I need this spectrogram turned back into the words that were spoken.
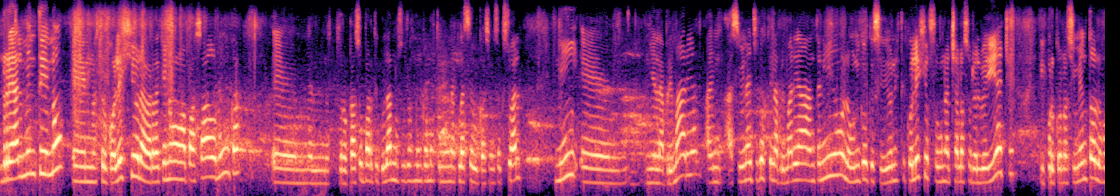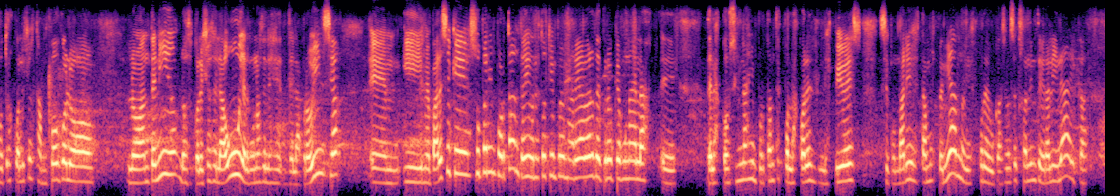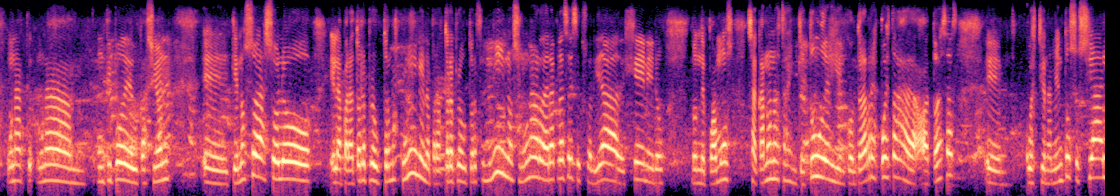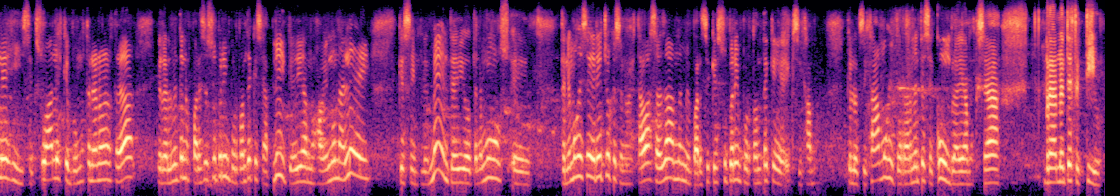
Realmente no, en nuestro colegio la verdad que no ha pasado nunca. En nuestro caso particular, nosotros nunca hemos tenido una clase de educación sexual, ni, en, ni en la primaria. Hay, si bien hay chicos que en la primaria han tenido, lo único que se dio en este colegio fue una charla sobre el VIH y por conocimiento los otros colegios tampoco lo, lo han tenido, los colegios de la U y algunos de, de la provincia. Eh, y me parece que es súper importante, en estos tiempos de marea verde creo que es una de las... Eh, de las consignas importantes por las cuales los pibes secundarios estamos peleando, y es por educación sexual integral y laica, una, una, un tipo de educación eh, que no sea solo el aparato reproductor masculino el aparato reproductor femenino, sino una verdadera clase de sexualidad, de género, donde podamos sacarnos nuestras inquietudes y encontrar respuestas a, a todas esas eh, cuestionamientos sociales y sexuales que podemos tener a nuestra edad, y realmente nos parece súper importante que se aplique, digamos, habiendo una ley que se implemente, digo, tenemos, eh, tenemos ese derecho que se nos está avasallando y me parece que es súper importante que que lo exijamos y que realmente se cumpla, digamos, que sea realmente efectivo.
